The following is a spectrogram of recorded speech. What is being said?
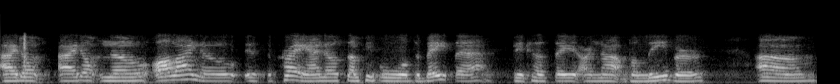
I don't I don't know. All I know is to pray. I know some people will debate that because they are not believers. Um,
